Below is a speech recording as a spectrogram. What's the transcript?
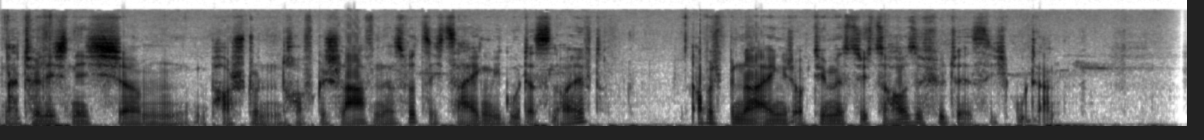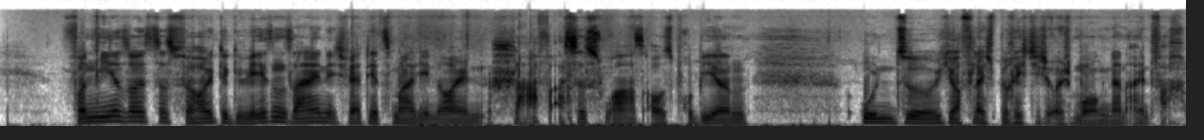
Natürlich nicht ähm, ein paar Stunden drauf geschlafen. Das wird sich zeigen, wie gut das läuft. Aber ich bin da eigentlich optimistisch. Zu Hause fühlte es sich gut an. Von mir soll es das für heute gewesen sein. Ich werde jetzt mal die neuen Schlafaccessoires ausprobieren und äh, ja, vielleicht berichte ich euch morgen dann einfach.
